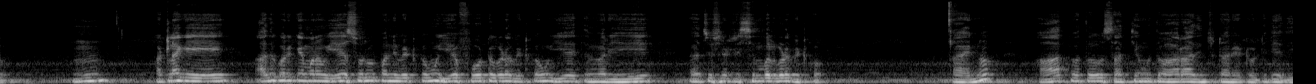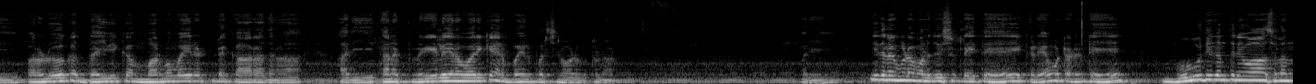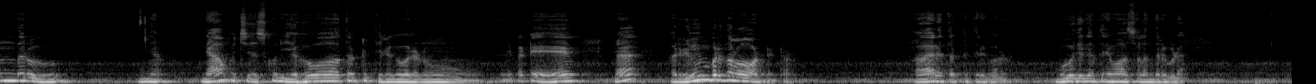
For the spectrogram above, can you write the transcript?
అట్లాగే అది కొరకే మనం ఏ స్వరూపాన్ని పెట్టుకోము ఏ ఫోటో కూడా పెట్టుకోము ఏ మరి చూసినట్టు సింబల్ కూడా పెట్టుకో. ఆయన్ను ఆత్మతో సత్యముతో ఆరాధించడం అనేటువంటిది అది. పరలోక దైవిక మర్మమైనటువంటి ఆరాధన అది తన ప్రియులైన వారికి ఆయన బయలుపరిచిన వాడుకుంటున్నాడు మరి ఇదన కూడా మనం చూసినట్లయితే ఇక్కడ ఏమంటాడంటే భూదిగంత నివాసులందరూ జ్ఞాపకం చేసుకుని యహోవా తట్టు తిరగవలను. ఎందుకంటే రిమెంబర్ ద లాడ్ అంటాడు. ఆయన తట్టు తిరగవలను. భూదిగంత నివాసులందరూ కూడా.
